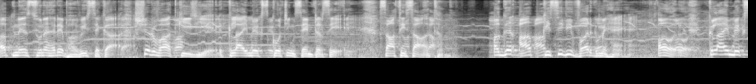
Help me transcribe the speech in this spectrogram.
अपने सुनहरे भविष्य का शुरुआत कीजिए क्लाइमेक्स कोचिंग सेंटर से। साथ ही साथ अगर आप किसी भी वर्ग में हैं और क्लाइमेक्स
